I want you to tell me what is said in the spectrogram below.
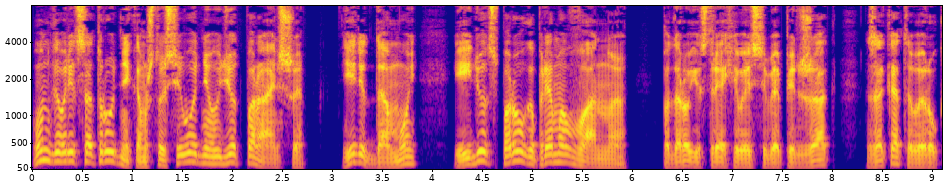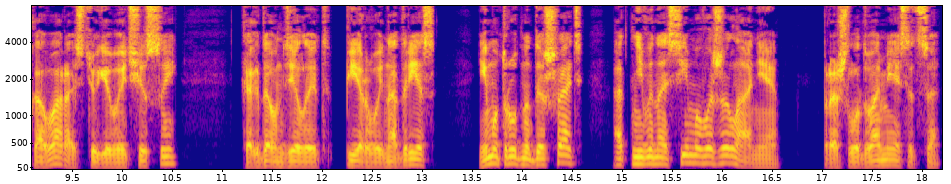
он говорит сотрудникам, что сегодня уйдет пораньше, едет домой и идет с порога прямо в ванную, по дороге стряхивая с себя пиджак, закатывая рукава, расстегивая часы. Когда он делает первый надрез, ему трудно дышать от невыносимого желания. Прошло два месяца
